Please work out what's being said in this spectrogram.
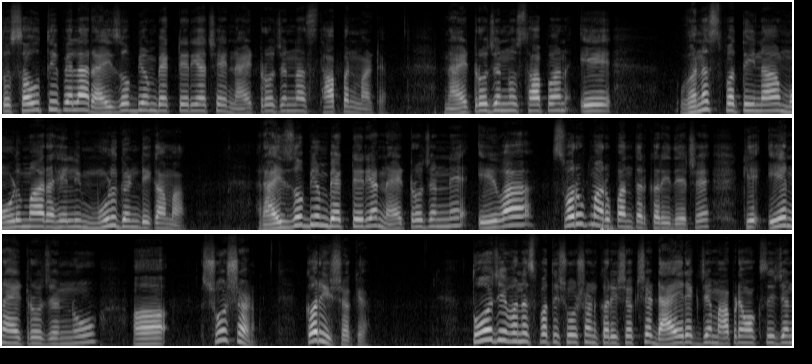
તો સૌથી પહેલાં રાઇઝોબિયમ બેક્ટેરિયા છે નાઇટ્રોજનના સ્થાપન માટે. નાઇટ્રોજનનું સ્થાપન એ વનસ્પતિના મૂળમાં રહેલી મૂળ ગંડિકામાં રાઇઝોબિયમ બેક્ટેરિયા નાઇટ્રોજનને એવા સ્વરૂપમાં રૂપાંતર કરી દે છે કે એ નાઇટ્રોજનનું શોષણ કરી શકે. તો જ એ વનસ્પતિ શોષણ કરી શકશે. ડાયરેક્ટ જેમ આપણે ઓક્સિજન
